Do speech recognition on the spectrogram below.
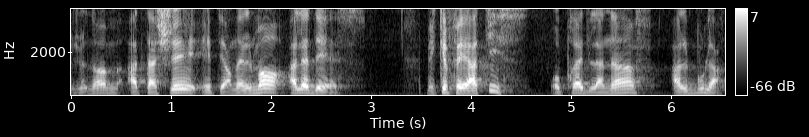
jeune homme attaché éternellement à la déesse. Mais que fait Attis auprès de la nymphe Alboula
